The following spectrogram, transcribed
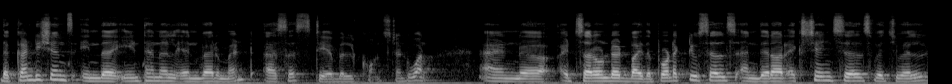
the conditions in the internal environment as a stable constant one and uh, it's surrounded by the protective cells and there are exchange cells which will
